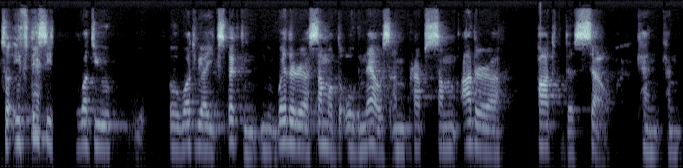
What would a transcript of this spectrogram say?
So if this is what you uh, what we are expecting, whether some of the organelles and perhaps some other uh, part of the cell can can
